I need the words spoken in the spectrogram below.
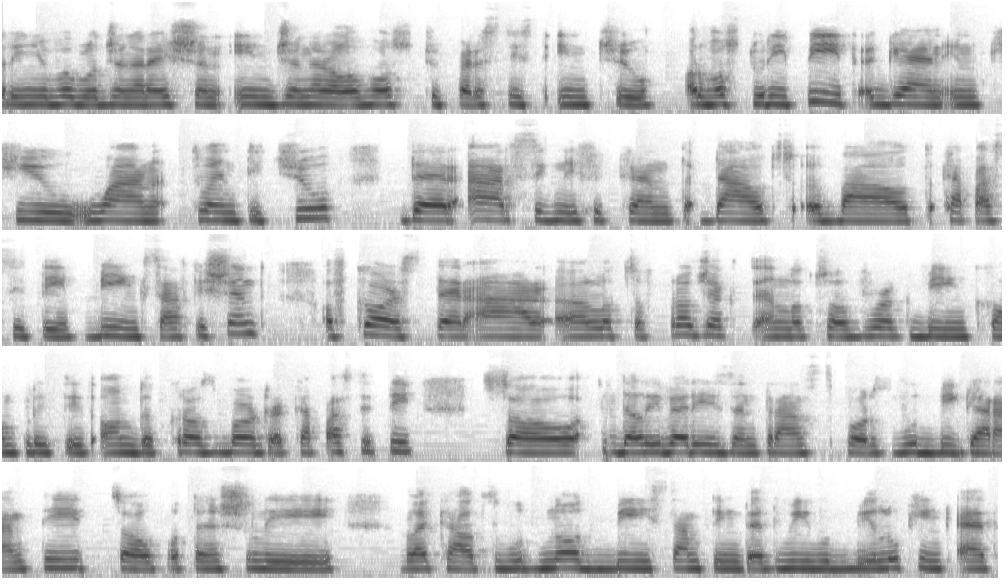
renewable generation in general was to persist into or was to repeat again in Q1 22, there are significant doubts about capacity being sufficient. Of course, there are uh, lots of projects and lots of work being completed on the cross-border capacity, so deliveries and transports would be guaranteed. So potentially blackouts would not be something that we would be looking at,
